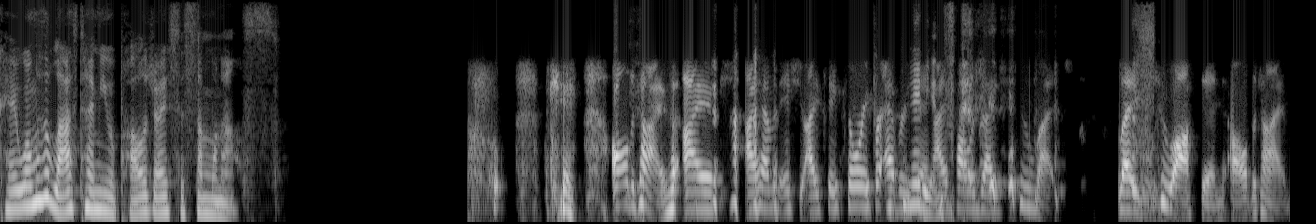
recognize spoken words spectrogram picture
Okay. When was the last time you apologized to someone else? Okay. All the time. I I have an issue. I say sorry for everything. I apologize too much, like too often, all the time.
